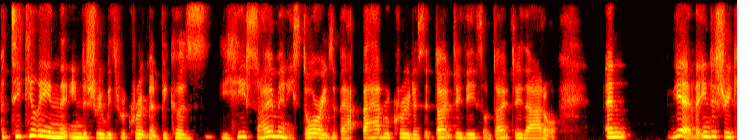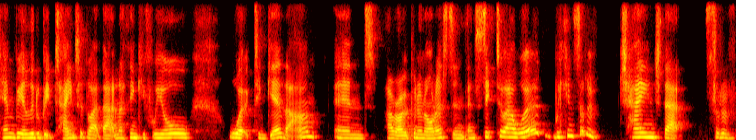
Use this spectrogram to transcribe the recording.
particularly in the industry with recruitment because you hear so many stories about bad recruiters that don't do this or don't do that or and yeah, the industry can be a little bit tainted like that. And I think if we all work together and are open and honest and, and stick to our word, we can sort of change that sort of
